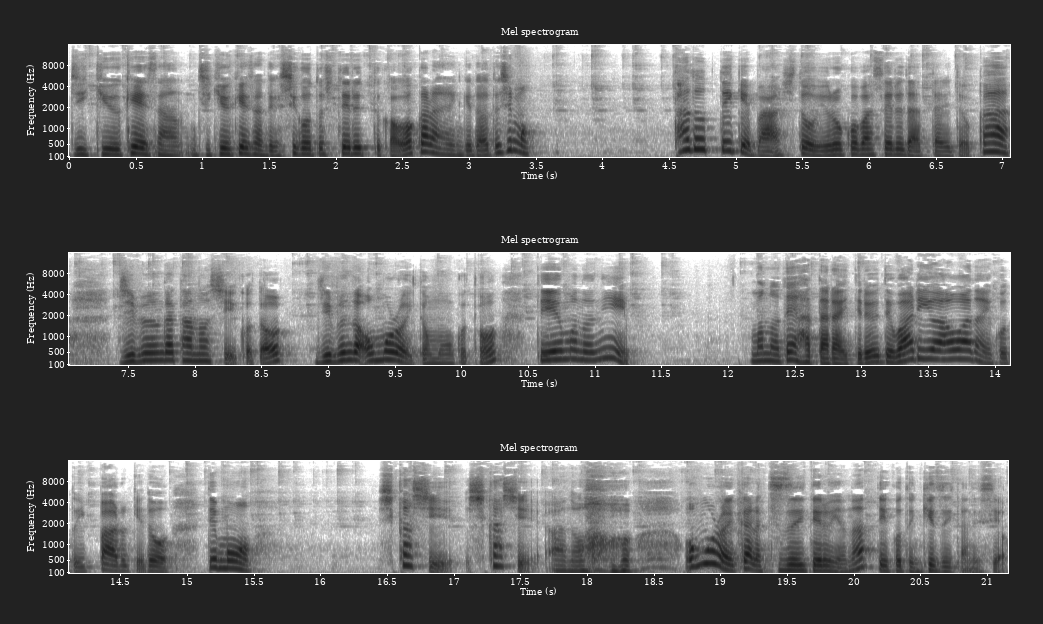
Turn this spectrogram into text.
時給計算、時給計算っていうか仕事してるとか分からへんけど、私もたどっていけば人を喜ばせるだったりとか、自分が楽しいこと、自分がおもろいと思うことっていうものに、もので働いてる。で、割合合わないこといっぱいあるけど、でも、しかし、しかし、あの おもろいから続いてるんやなっていうことに気づいたんですよ。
